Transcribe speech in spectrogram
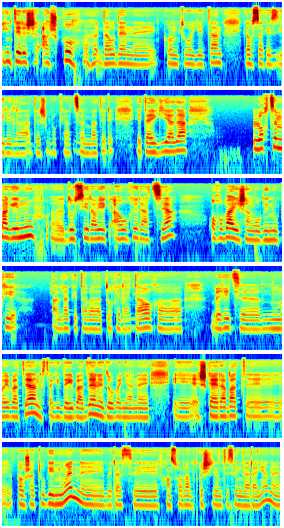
interes asko dauden e, kontu horietan gauzak ez direla desblokeatzen mm. bat ere. Eta egia da, lortzen bagenu e, dosiera horiek aurreratzea, hor bai esango genuke aldaketa badatorela. Eta hor, uh, berriz uh, nunbai batean, ez dakit dei bat den, edo baina e, eskaera bat e, pausatu genuen, e, beraz e, François Hollande presidente zen garaian, e,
